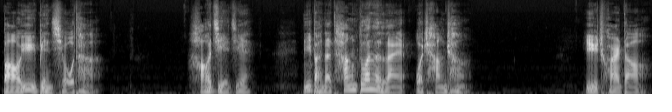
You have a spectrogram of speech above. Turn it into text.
宝玉便求他：“好姐姐。”你把那汤端了来，我尝尝。玉串道：“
